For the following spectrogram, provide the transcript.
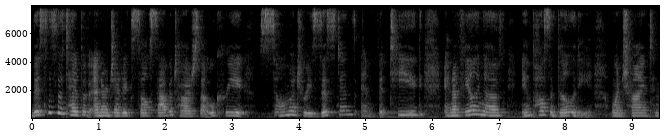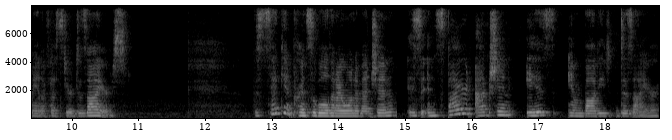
This is the type of energetic self sabotage that will create so much resistance and fatigue and a feeling of impossibility when trying to manifest your desires. The second principle that I want to mention is inspired action is embodied desire.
